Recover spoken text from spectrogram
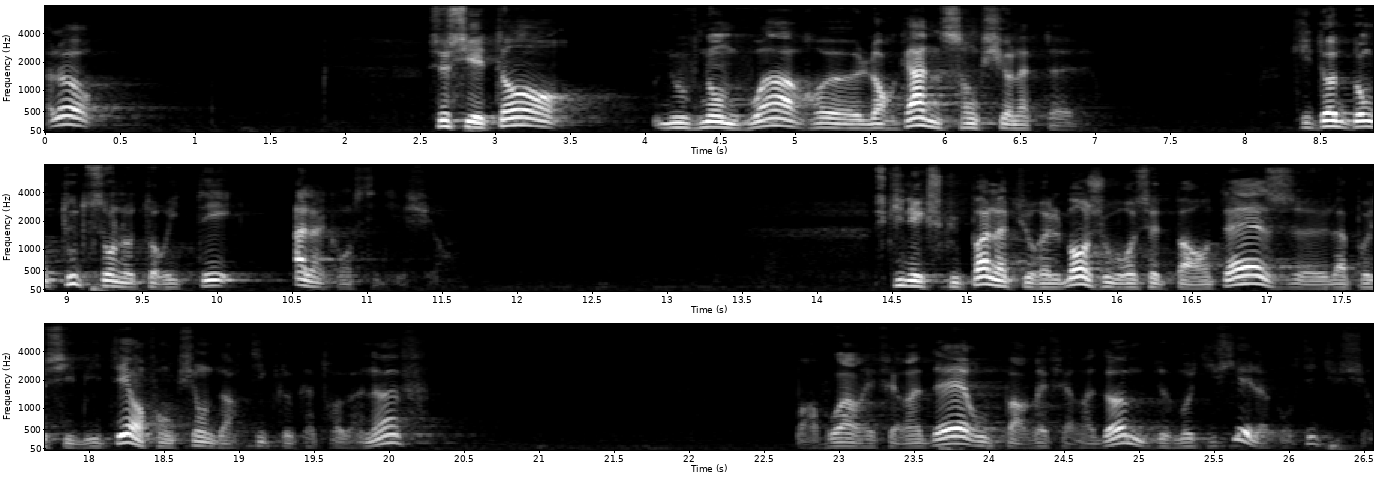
Alors, Ceci étant, nous venons de voir euh, l'organe sanctionnateur, qui donne donc toute son autorité à la Constitution. Ce qui n'exclut pas naturellement, j'ouvre cette parenthèse, euh, la possibilité, en fonction de l'article 89, par voie référendaire ou par référendum, de modifier la Constitution.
